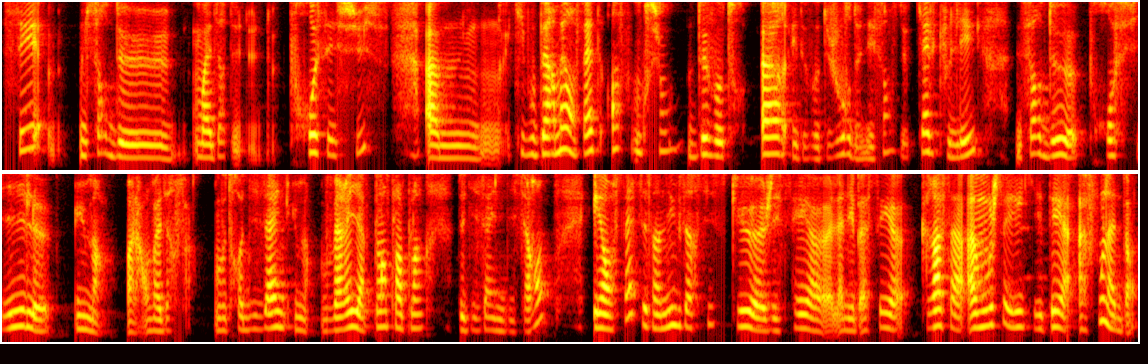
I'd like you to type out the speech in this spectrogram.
C'est une sorte de, on dire, de, processus qui vous permet en fait, en fonction de votre heure et de votre jour de naissance, de calculer une sorte de profil humain. Voilà, on va dire ça votre design humain. Vous verrez, il y a plein, plein, plein de designs différents. Et en fait, c'est un exercice que j'ai fait l'année passée grâce à, mon chéri qui était à, fond là-dedans.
